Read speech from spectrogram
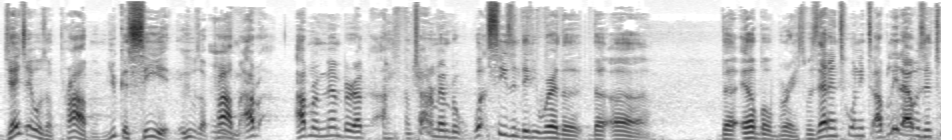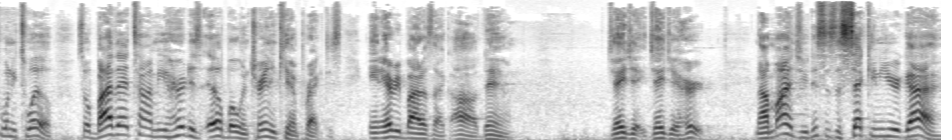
JJ was a problem. You could see it. He was a problem. I, I remember. I'm, I'm trying to remember what season did he wear the the uh, the elbow brace? Was that in 20? I believe that was in 2012. So by that time, he hurt his elbow in training camp practice, and everybody was like, "Oh damn, JJ JJ hurt." Now, mind you, this is a second year guy.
